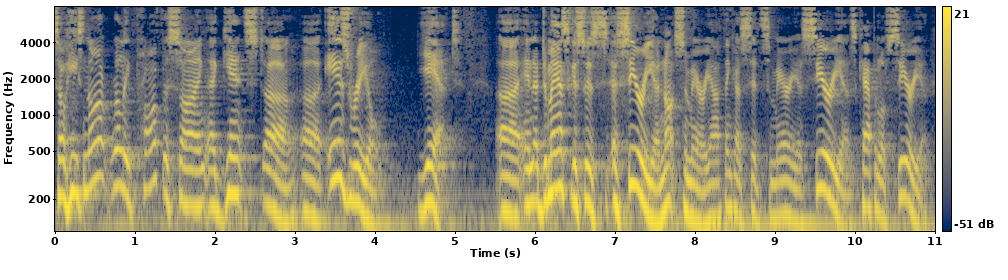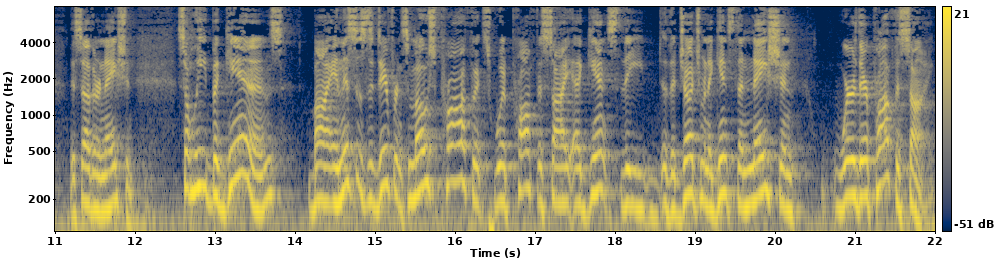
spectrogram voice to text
So he's not really prophesying against uh, uh, Israel yet. Uh, and Damascus is Assyria, not Samaria. I think I said Samaria. Syria is capital of Syria, this other nation. So he begins by, and this is the difference, most prophets would prophesy against the, the judgment against the nation where they're prophesying.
